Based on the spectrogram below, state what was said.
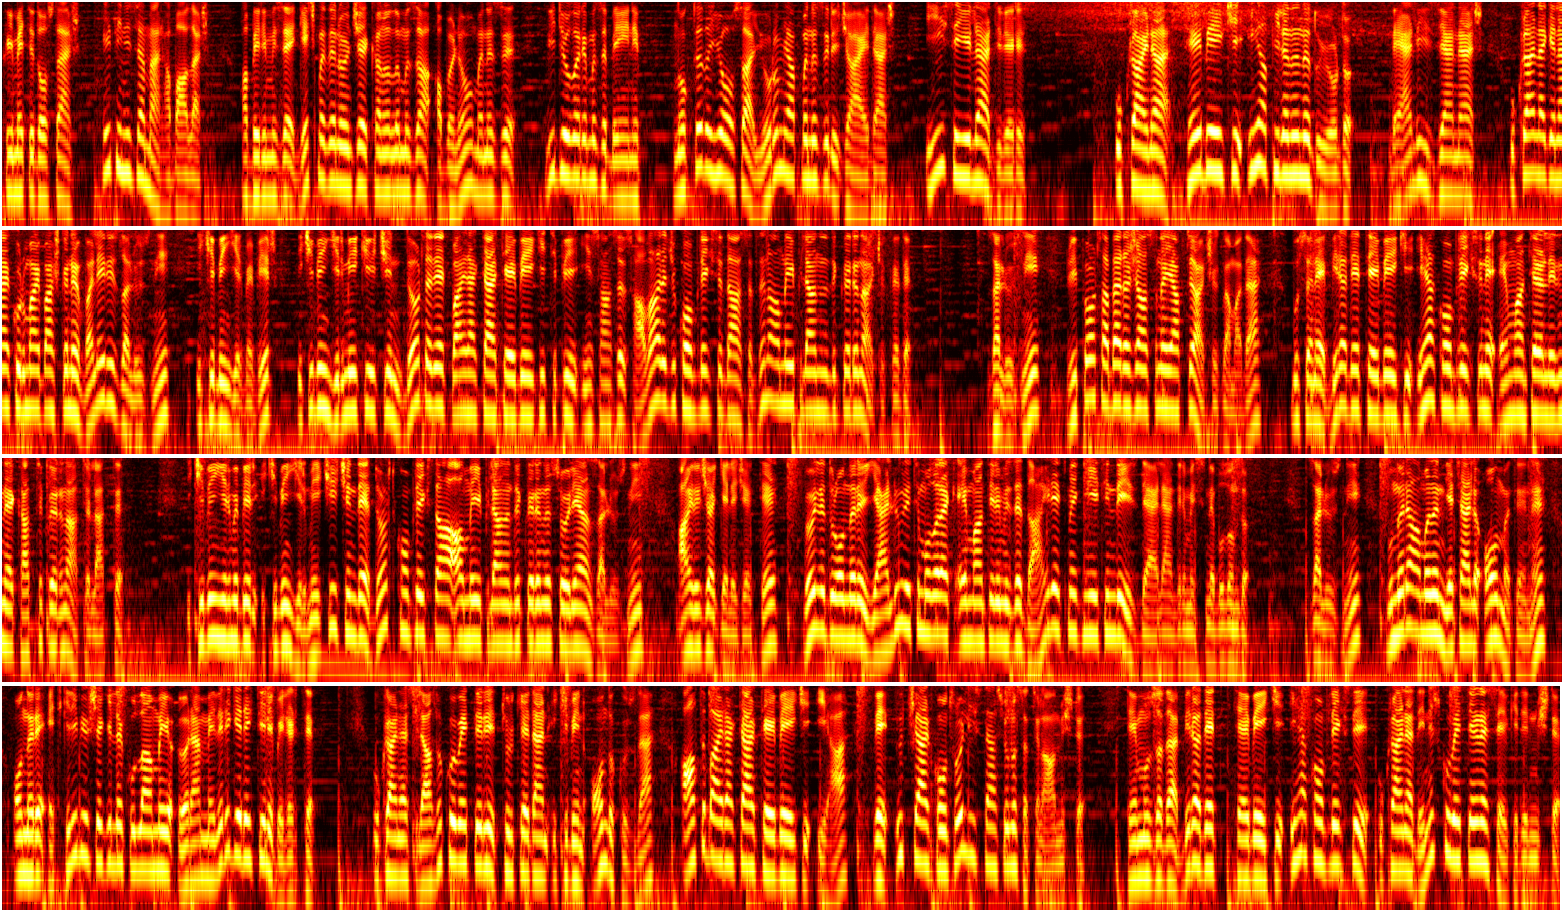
Kıymetli dostlar, hepinize merhabalar. Haberimize geçmeden önce kanalımıza abone olmanızı, videolarımızı beğenip nokta dahi olsa yorum yapmanızı rica eder. İyi seyirler dileriz. Ukrayna TB2 İHA planını duyurdu. Değerli izleyenler, Ukrayna Genelkurmay Başkanı Valery Zaluzny, 2021-2022 için 4 adet Bayraktar TB2 tipi insansız hava aracı kompleksi daha satın almayı planladıklarını açıkladı. Zaluzny, Report Haber Ajansı'na yaptığı açıklamada bu sene bir adet TB2 İHA kompleksini envanterlerine kattıklarını hatırlattı. 2021-2022 için de 4 kompleks daha almayı planladıklarını söyleyen Zaluzny, ayrıca gelecekte böyle dronları yerli üretim olarak envanterimize dahil etmek niyetindeyiz değerlendirmesinde bulundu. Zaluzny, bunları almanın yeterli olmadığını, onları etkili bir şekilde kullanmayı öğrenmeleri gerektiğini belirtti. Ukrayna Silahlı Kuvvetleri Türkiye'den 2019'da 6 Bayraktar TB2 İHA ve 3 yer kontrol istasyonu satın almıştı. Temmuz'da da bir adet TB2 İHA kompleksi Ukrayna Deniz Kuvvetleri'ne sevk edilmişti.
